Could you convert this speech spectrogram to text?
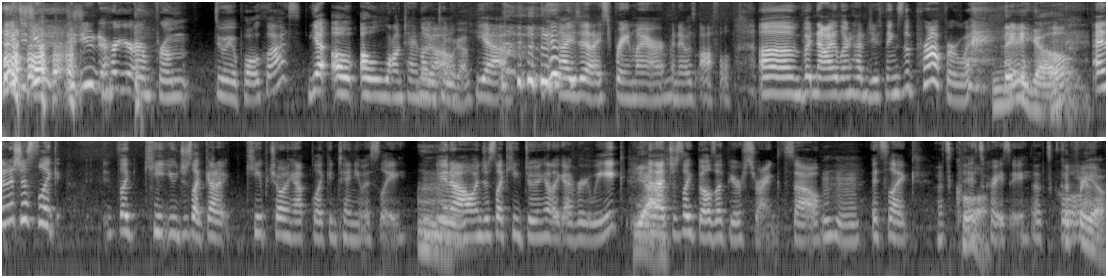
did you did you hurt your arm from doing a pole class? Yeah, oh, oh, a long time Long ago. time ago. Yeah, I did. I sprained my arm and it was awful. Um, but now I learned how to do things the proper way. There you go. And it's just like, like keep you just like gotta keep showing up like continuously, you know, and just like keep doing it like every week. Yeah. And that just like builds up your strength. So it's like That's cool. It's crazy. That's cool. Good for you.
